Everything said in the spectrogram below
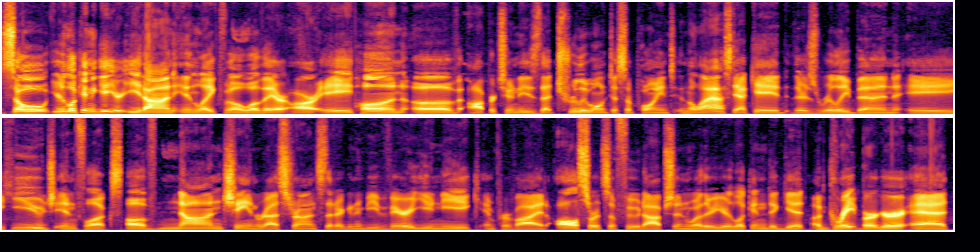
So you're looking to get your eat on in Lakeville. Well, there are a ton of opportunities that truly won't disappoint. In the last decade, there's really been a huge influx of non-chain restaurants that are gonna be very unique and provide all sorts of food option, whether you're looking to get a great burger at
